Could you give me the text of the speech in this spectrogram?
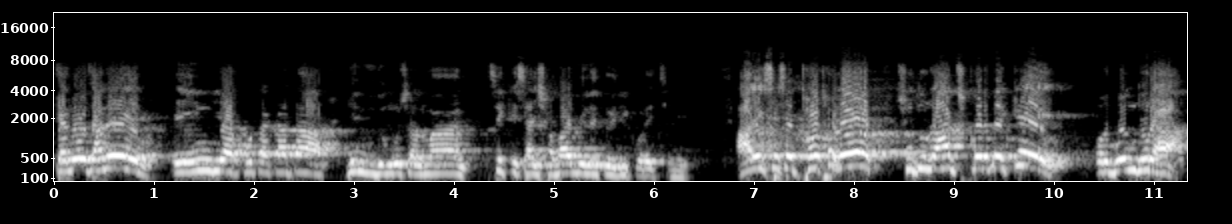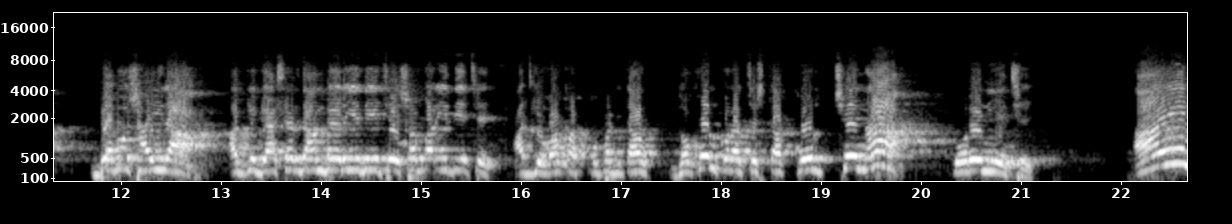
কেন জানেন? এই ইন্ডিয়া পতাকাটা হিন্দু, মুসলমান চিকিৎসায় সবাই মিলে তৈরি করেছে। আর এই শেষে ঠোঁট হলো, শুধু রাজ করবে কে? ওর বন্ধুরা, ব্যবসায়ীরা। আজকে গ্যাসের দাম বাড়িয়ে দিয়েছে, সব বাড়িয়ে দিয়েছে। আজকে ওয়াকাপ প্রপার্টিটাও দখল করার চেষ্টা করছে না, করে নিয়েছে। আইন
